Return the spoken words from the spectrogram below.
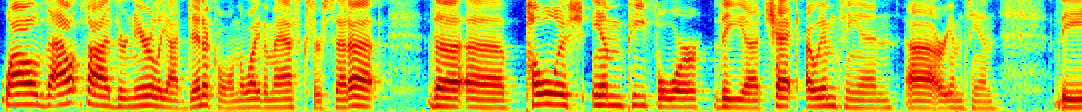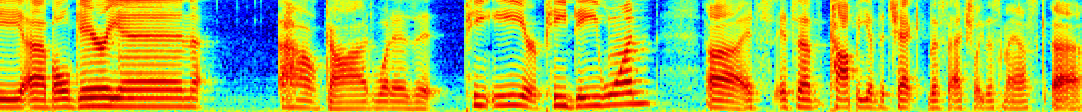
while the outsides are nearly identical in the way the masks are set up, the uh, Polish MP4, the uh, Czech OM10 uh, or M10, the uh, Bulgarian, oh God, what is it? PE or PD one. Uh, it's it's a copy of the Czech. This actually this mask, uh,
